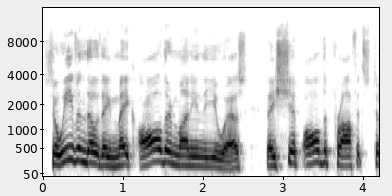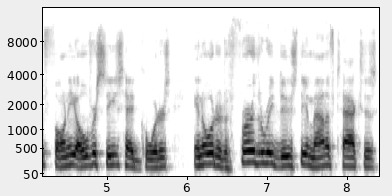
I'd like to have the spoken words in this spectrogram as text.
So even though they make all their money in the U.S., they ship all the profits to phony overseas headquarters in order to further reduce the amount of taxes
